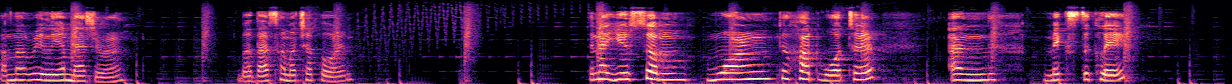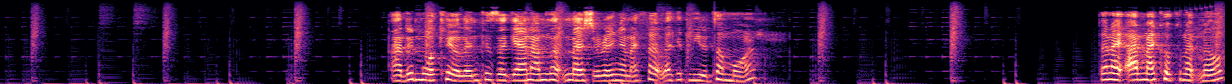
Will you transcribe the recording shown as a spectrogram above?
I'm not really a measurer, but that's how much I poured. Then I use some warm to hot water and mix the clay. Added more kaolin because again I'm not measuring and I felt like it needed some more. Then I add my coconut milk.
